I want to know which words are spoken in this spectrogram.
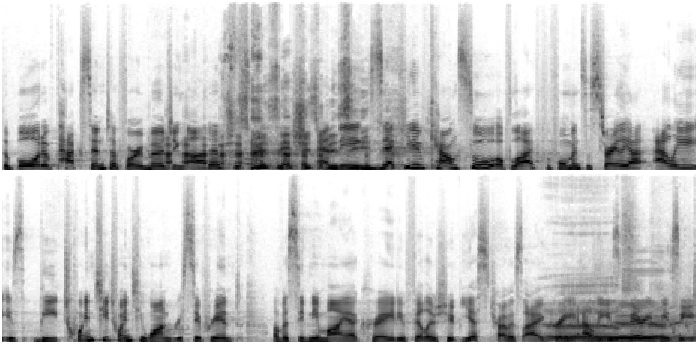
the Board of PACT Centre for Emerging Artists, She's busy. She's and busy. the Executive Council of Live Performance Australia. Ali is the 2021 recipient of a Sydney Maya Creative Fellowship. Yes, Travis, I agree. Ali is Yeah, very yeah. busy.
